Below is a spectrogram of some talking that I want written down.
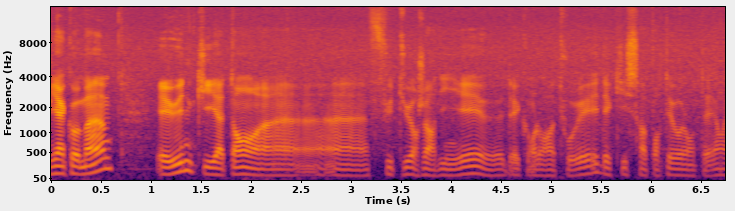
bien commun et une qui attend un, futur jardinier euh, dès qu'on l'aura trouvé, dès qu'il sera porté volontaire.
